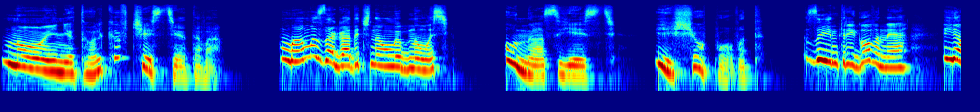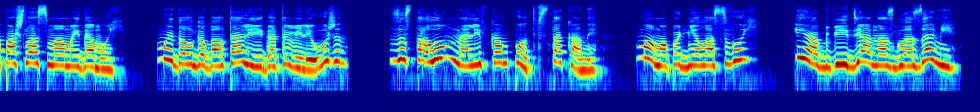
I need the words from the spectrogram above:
но и не только в честь этого». Мама загадочно улыбнулась. «У нас есть еще повод». Заинтригованная, я пошла с мамой домой. Мы долго болтали и готовили ужин. За столом, налив компот в стаканы, мама подняла свой и, обведя нас глазами,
